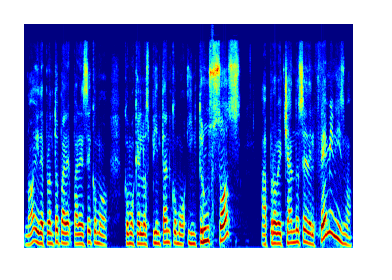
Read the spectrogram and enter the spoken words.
¿no? Y de pronto parece como, como que los pintan como intrusos aprovechándose del feminismo.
